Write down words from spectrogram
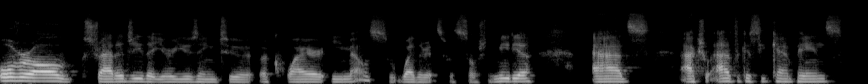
overall strategy that you're using to acquire emails, whether it's with social media, ads, actual advocacy campaigns,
